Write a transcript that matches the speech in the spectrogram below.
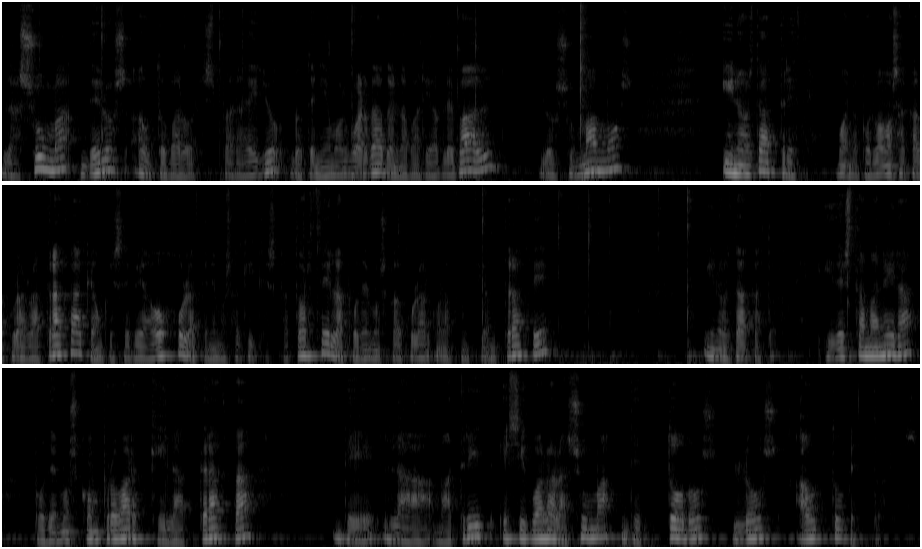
la suma de los autovalores. Para ello lo teníamos guardado en la variable val, lo sumamos y nos da 13. Bueno, pues vamos a calcular la traza, que aunque se vea ojo, la tenemos aquí que es 14, la podemos calcular con la función trace y nos da 14. Y de esta manera podemos comprobar que la traza de la matriz es igual a la suma de todos los autovectores.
